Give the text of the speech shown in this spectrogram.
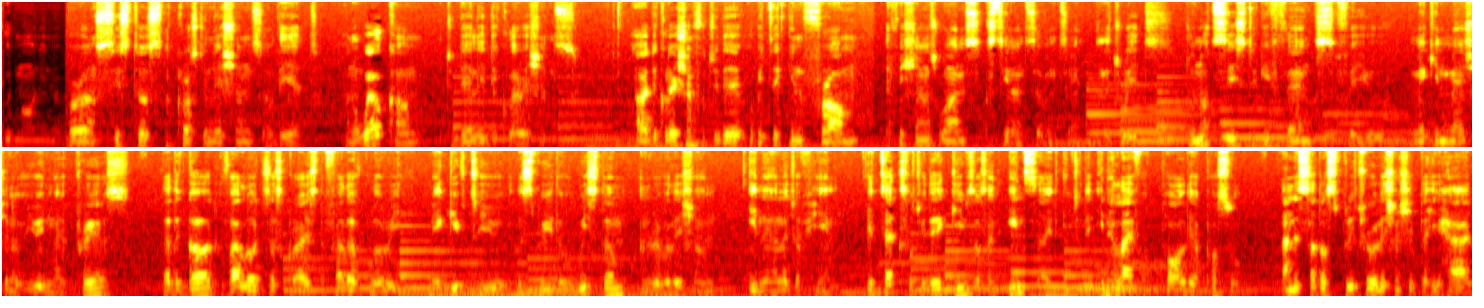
Good morning, my brothers and sisters across the nations of the earth, and welcome to Daily Declarations. Our declaration for today will be taken from Ephesians 1 16 and 17, and it reads Do not cease to give thanks for you, making mention of you in my prayers, that the God of our Lord Jesus Christ, the Father of glory, may give to you the spirit of wisdom and revelation in the knowledge of Him. The text for today gives us an insight into the inner life of Paul the Apostle and the sort of spiritual relationship that he had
